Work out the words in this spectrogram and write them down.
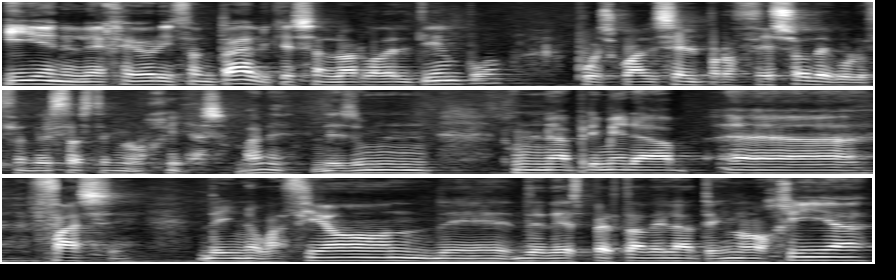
y en el eje horizontal, que es a lo largo del tiempo, pues cuál es el proceso de evolución de estas tecnologías. ¿vale? Desde una primera eh, fase de innovación, de, despertar de la tecnología,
